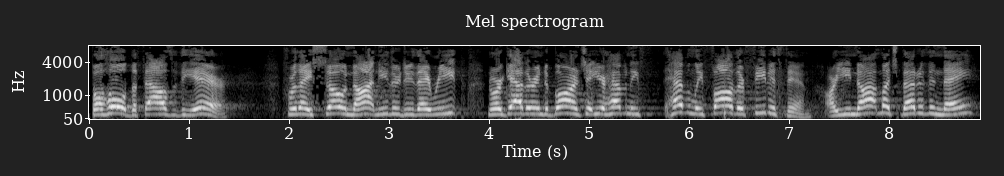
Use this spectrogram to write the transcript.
Behold, the fowls of the air. For they sow not, neither do they reap, nor gather into barns, yet your heavenly, heavenly Father feedeth them. Are ye not much better than they?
